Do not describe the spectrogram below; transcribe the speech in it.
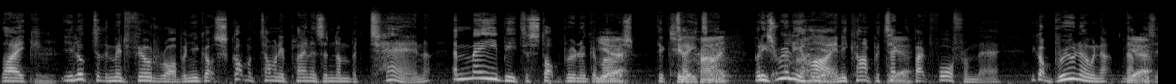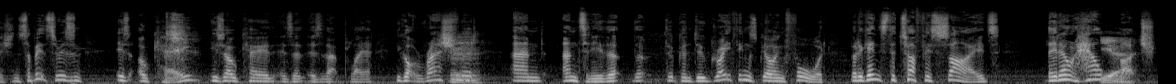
Like mm. you looked at the midfield, Rob, and you got Scott McTominay playing as a number ten, and maybe to stop Bruno Guimaraes yeah. Dictating, but he's really high, yeah. and he can't protect the back four from there. You've got Bruno in that, that position. Sabitzer isn't is okay. He's okay as, a, as that player. You've got Rashford. Mm and Antony that, that, that, can do great things going forward, but against the toughest sides, they don't help yeah. much.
